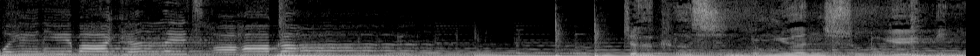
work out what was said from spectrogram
为你把眼泪擦干。这颗心永远属于你。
